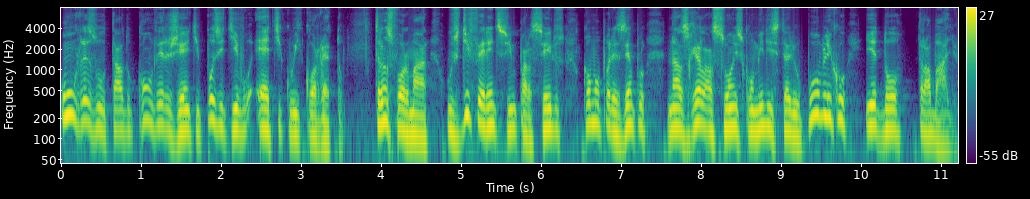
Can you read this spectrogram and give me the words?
um resultado convergente, positivo, ético e correto. Transformar os diferentes em parceiros, como por exemplo nas relações com o Ministério Público e do Trabalho.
